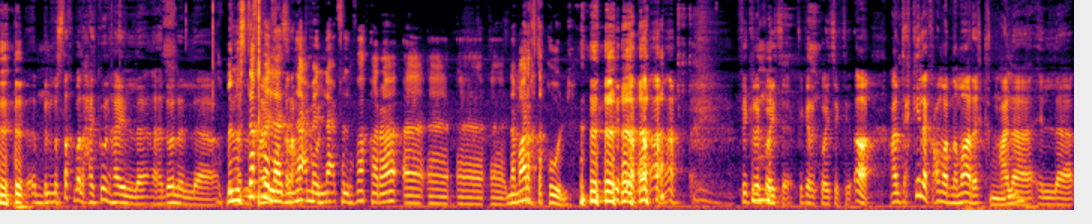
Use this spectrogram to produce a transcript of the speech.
بالمستقبل حيكون هاي ال- هدول ال- بالمستقبل لازم نعمل نعمل في الفقره نمارق تقول. فكرة كويسة فكرة كويسة كثير آه عم تحكي لك عمر نمارق. على ال-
